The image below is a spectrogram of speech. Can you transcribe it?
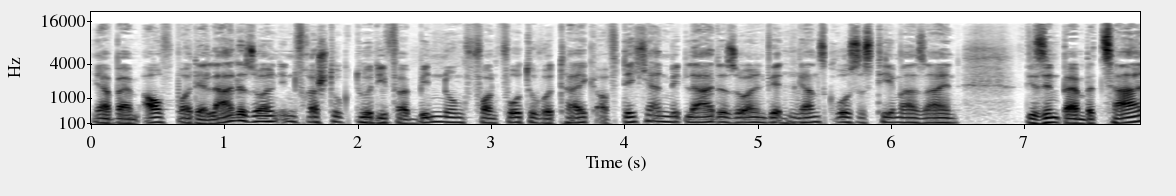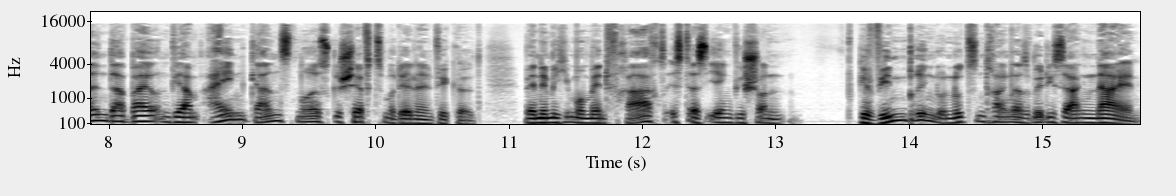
Ja, beim Aufbau der Ladesäuleninfrastruktur, mhm. die Verbindung von Photovoltaik auf Dächern mit Ladesäulen wird mhm. ein ganz großes Thema sein. Wir sind beim Bezahlen dabei und wir haben ein ganz neues Geschäftsmodell entwickelt. Wenn du mich im Moment fragst, ist das irgendwie schon gewinnbringend und nutzentragend, dann würde ich sagen, nein.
